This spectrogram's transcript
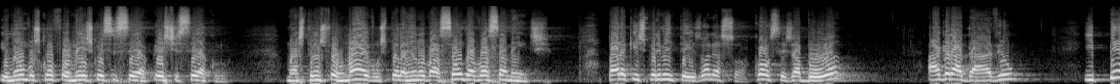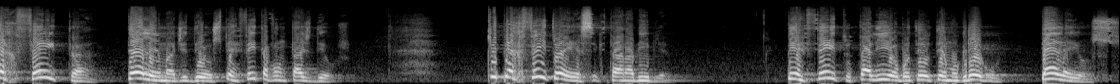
E não vos conformeis com século, este século, mas transformai-vos pela renovação da vossa mente, para que experimenteis, olha só, qual seja a boa, agradável e perfeita telema de Deus, perfeita vontade de Deus. Que perfeito é esse que está na Bíblia? Perfeito, está ali, eu botei o termo grego, teleios.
